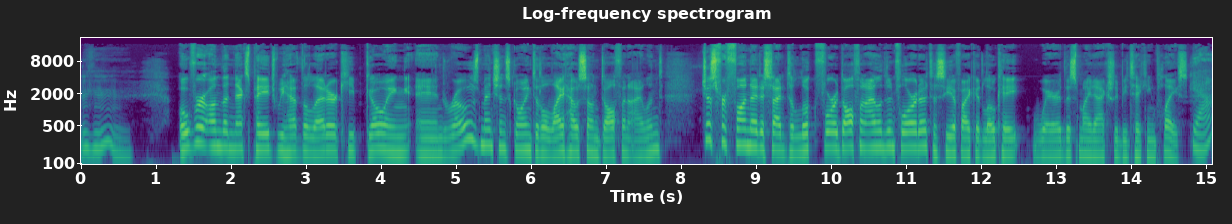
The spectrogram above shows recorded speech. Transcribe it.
Mm-hmm. Over on the next page, we have the letter keep going, and Rose mentions going to the lighthouse on Dolphin Island. Just for fun, I decided to look for a Dolphin Island in Florida to see if I could locate where this might actually be taking place. Yeah.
